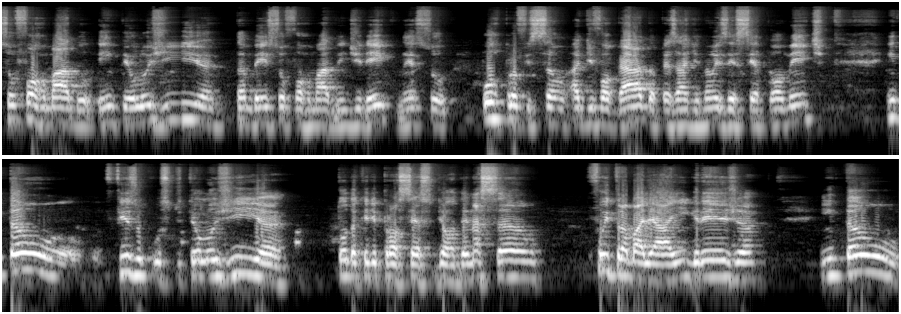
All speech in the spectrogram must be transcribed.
Sou formado em teologia, também sou formado em direito, né? Sou, por profissão, advogado, apesar de não exercer atualmente. Então, fiz o curso de teologia, todo aquele processo de ordenação, fui trabalhar em igreja. Então,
